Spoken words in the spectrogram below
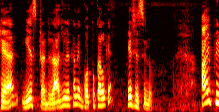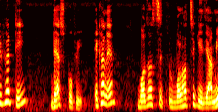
here yesterday, Raju এখানে গতকালকে এসেছিল। I prefer tea dash coffee. এখানে বোঝা হচ্ছে, বলা হচ্ছে কি যে আমি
